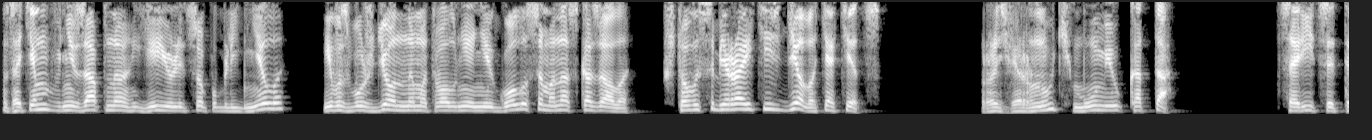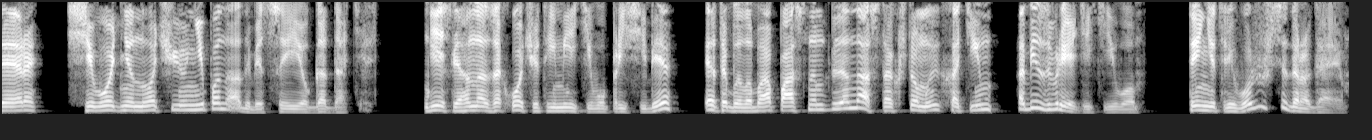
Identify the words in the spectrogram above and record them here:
затем внезапно ее лицо побледнело, и возбужденным от волнения голосом она сказала, «Что вы собираетесь делать, отец?» Развернуть мумию кота. Царице Тере сегодня ночью не понадобится ее гадатель. Если она захочет иметь его при себе, это было бы опасным для нас, так что мы хотим обезвредить его. Ты не тревожишься, дорогая?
